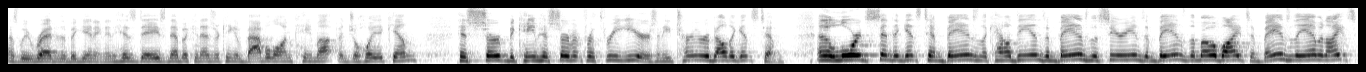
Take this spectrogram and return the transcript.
as we read in the beginning. In his days, Nebuchadnezzar, king of Babylon, came up, and Jehoiakim his serv- became his servant for three years, and he turned and rebelled against him. And the Lord sent against him bands of the Chaldeans, and bands of the Syrians, and bands of the Moabites, and bands of the Ammonites,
